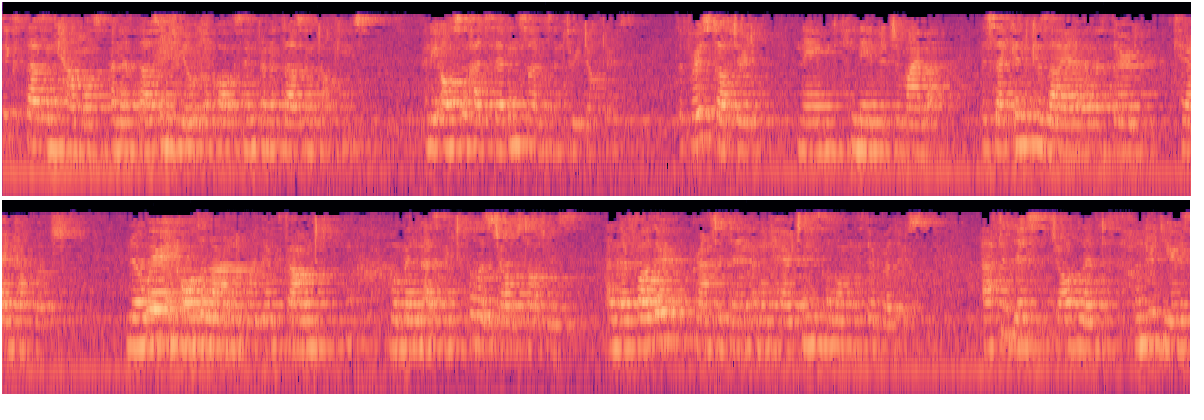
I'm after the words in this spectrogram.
6,000 camels, and a thousand yoke of oxen and a thousand donkeys. And he also had seven sons and three daughters. The first daughter named he named Jemimah, the second Keziah, and the third Keren Happuch. Nowhere in all the land were there found women as beautiful as Job's daughters, and their father granted them an inheritance along with their brothers. After this, Job lived hundred years,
